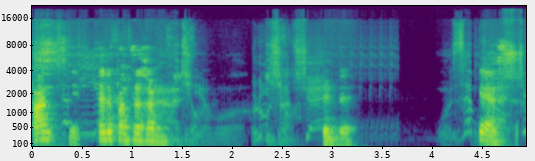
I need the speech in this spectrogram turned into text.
Pan... Nie, cztery pancerza w... Jest.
